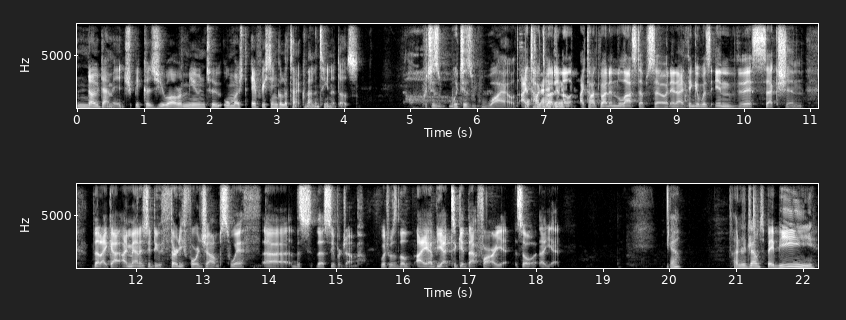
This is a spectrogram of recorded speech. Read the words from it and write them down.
no damage because you are immune to almost every single attack Valentina does. Which is which is wild. I That's talked about in the, I talked about in the last episode, and I think it was in this section that I got. I managed to do 34 jumps with uh, the the super jump, which was the I have yet to get that far yet. So uh, yet, 100 jumps, baby.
